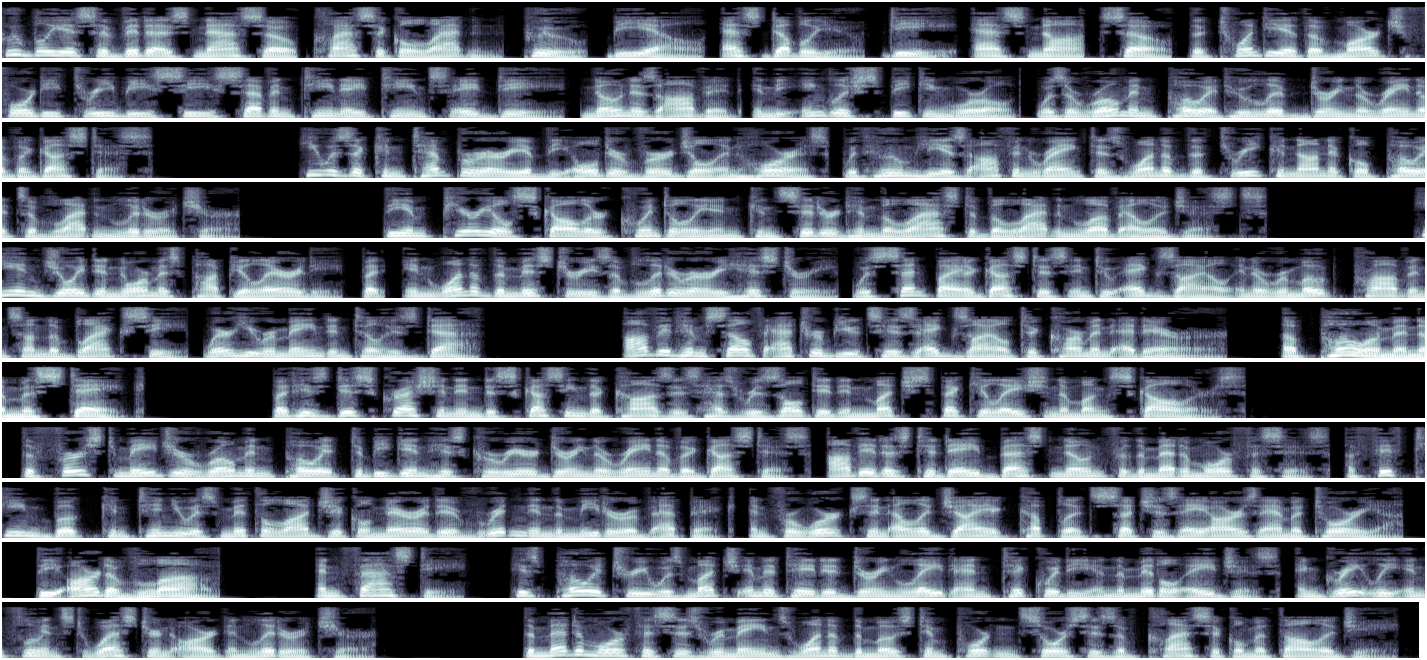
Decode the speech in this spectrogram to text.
Publius Ovidius Naso classical Latin pu bl sw d s na so the 20th of March 43 BC 1718 AD known as Ovid in the English speaking world was a Roman poet who lived during the reign of Augustus. He was a contemporary of the older Virgil and Horace with whom he is often ranked as one of the three canonical poets of Latin literature. The imperial scholar Quintilian considered him the last of the Latin love elegists he enjoyed enormous popularity, but, in one of the mysteries of literary history, was sent by Augustus into exile in a remote province on the Black Sea, where he remained until his death. Ovid himself attributes his exile to Carmen et error, a poem and a mistake, but his discretion in discussing the causes has resulted in much speculation among scholars. The first major Roman poet to begin his career during the reign of Augustus, Ovid is today best known for the Metamorphoses, a 15-book continuous mythological narrative written in the meter of epic, and for works in elegiac couplets such as Ars Amatoria, the art of love, and Fasti. His poetry was much imitated during late antiquity and the Middle Ages, and greatly influenced Western art and literature. The Metamorphoses remains one of the most important sources of classical mythology.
